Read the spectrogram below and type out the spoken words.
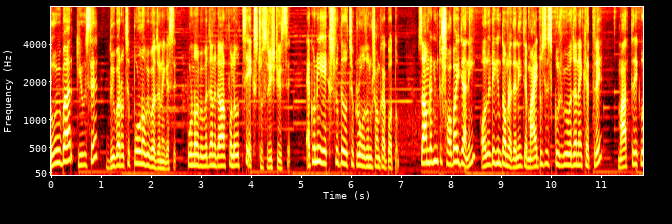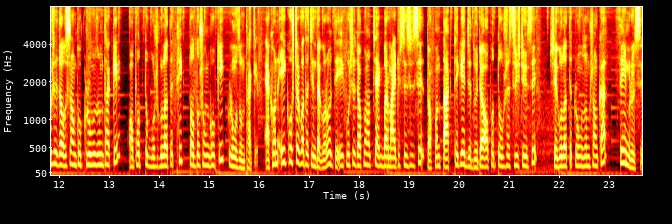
দুইবার কি হয়েছে? দুইবার হচ্ছে পূর্ণ বিভাজনে গেছে। পূর্ণ বিভাজনে যাওয়ার ফলে হচ্ছে এক্স টু সৃষ্টি হয়েছে। এখন এই এক্স টুতে হচ্ছে ক্রোমোজোম সংখ্যা কত? সো আমরা কিন্তু সবাই জানি অলরেডি কিন্তু আমরা জানি যে মাইটোসিস কোষ বিভাজনের ক্ষেত্রে মাতৃকোষে যত সংখ্যক ক্রোমোজোম থাকে, অপত্য কোষগুলোতে ঠিক তত সংখ্যকই ক্রোমোজোম থাকে। এখন এই কোষটার কথা চিন্তা করো যে, এই কোষে যখন হচ্ছে একবার মাইটোসিস হয়েছে, তখন তার থেকে যে দুইটা অপত্য কোষের সৃষ্টি হয়েছে, সেগুলোতে ক্রোমোজোম সংখ্যা সেম রয়েছে।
